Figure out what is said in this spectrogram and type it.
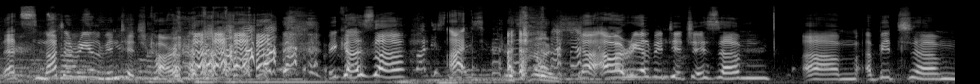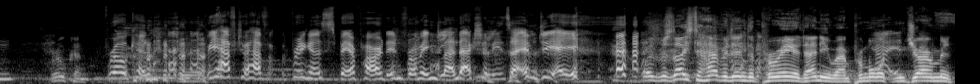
that's not a real vintage car because uh, I, yeah, our real vintage is um, um, a bit. Um, Broken. broken. we have to have bring a spare part in from England. Actually, it's a MGA. Well, it was nice to have it in the parade anyway and promoting German,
